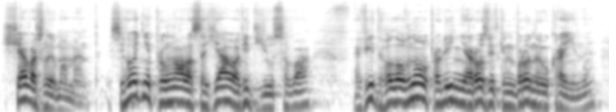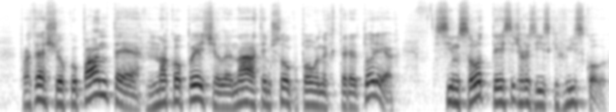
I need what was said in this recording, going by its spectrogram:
Ще важливий момент. Сьогодні пролунала заява від Юсова, від головного управління розвідки оборони України про те, що окупанти накопичили на тимчасово окупованих територіях 700 тисяч російських військових,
